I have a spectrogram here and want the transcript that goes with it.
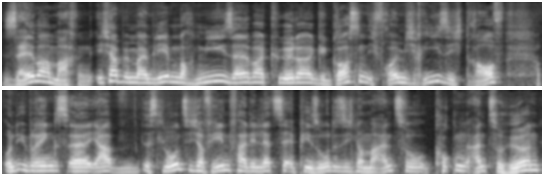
selber machen. Ich habe in meinem Leben noch nie selber Köder gegossen. Ich freue mich riesig drauf. Und übrigens, äh, ja, es lohnt sich auf jeden Fall, die letzte Episode sich nochmal anzugucken, anzuhören,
